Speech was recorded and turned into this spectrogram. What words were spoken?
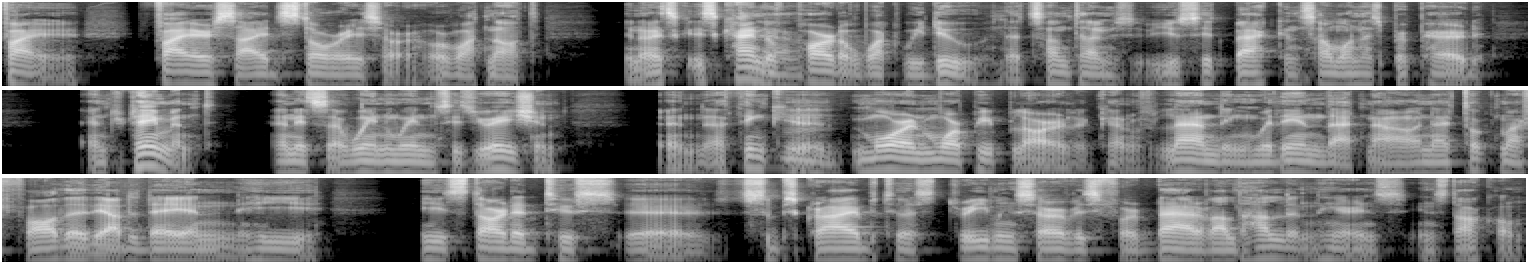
fire fireside stories or or whatnot. You know, it's it's kind Yeah. of part of what we do. That sometimes you sit back and someone has prepared entertainment, and it's a win-win situation. And I think uh, Mm. more and more people are kind of landing within that now. And I talked to my father the other day, and he he started to uh, subscribe to a streaming service for Berwaldhallen here in in Stockholm.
